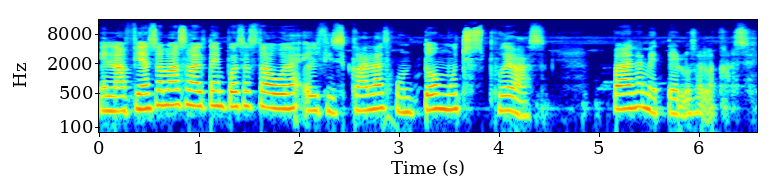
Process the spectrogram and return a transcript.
En la fianza más alta impuesta hasta ahora, el fiscal adjuntó muchas pruebas para meterlos a la cárcel.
